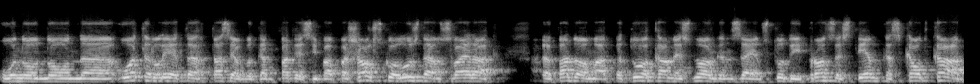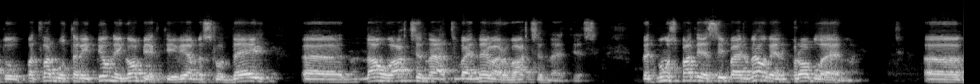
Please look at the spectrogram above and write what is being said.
Un, un, un uh, otra lieta, tas jau ir patiesībā paša augstskolu uzdevums, vairāk uh, padomāt par to, kā mēs norganizējam studiju procesu tiem, kas kaut kādu, pat varbūt arī pilnīgi objektīvu iemeslu dēļ, uh, nav vakcinēti vai nevar vakcinēties. Bet mums patiesībā ir vēl viena problēma. Eh,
